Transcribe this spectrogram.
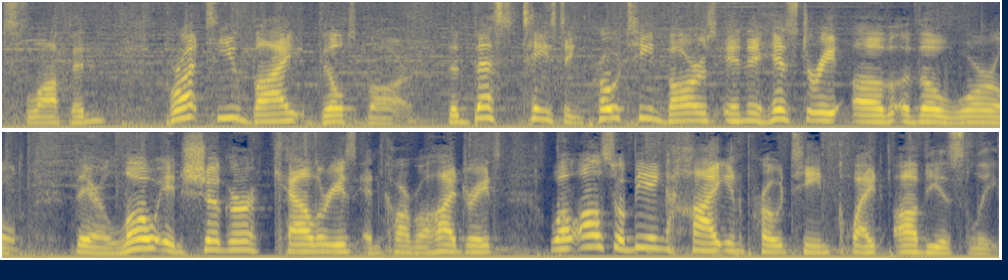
TLOPN. Brought to you by Built Bar, the best tasting protein bars in the history of the world. They are low in sugar, calories, and carbohydrates, while also being high in protein, quite obviously.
